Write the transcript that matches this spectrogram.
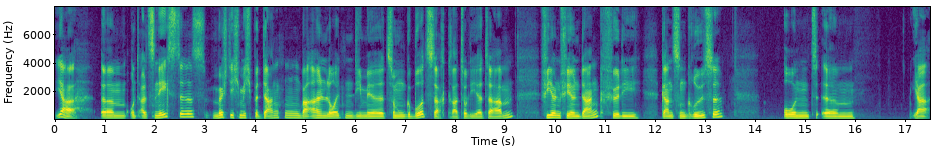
Ja, ähm, und als nächstes möchte ich mich bedanken bei allen Leuten, die mir zum Geburtstag gratuliert haben. Vielen, vielen Dank für die ganzen Grüße. Und ähm, ja,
